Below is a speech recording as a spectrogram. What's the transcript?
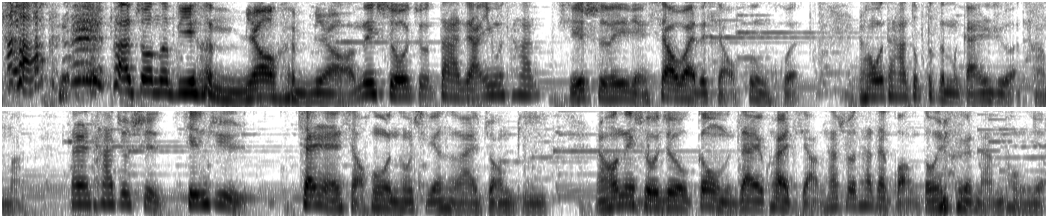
他 他装的逼很妙很妙。那时候就大家，因为他结识了一点校外的小混混，然后大家都不怎么敢惹他嘛。但是他就是兼具沾染小混混，同时也很爱装逼。然后那时候就跟我们在一块讲，他说他在广东有个男朋友，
